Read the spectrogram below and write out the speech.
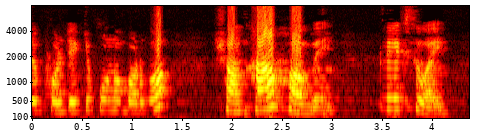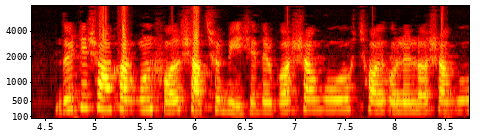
যোগফলটি একটি পূর্ণবর্গ সংখ্যা হবে? Two x y. দুইটি সংখ্যার গুণফল সাতশো বিশ। এদের গসাগু ছয় হলে লসাগু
